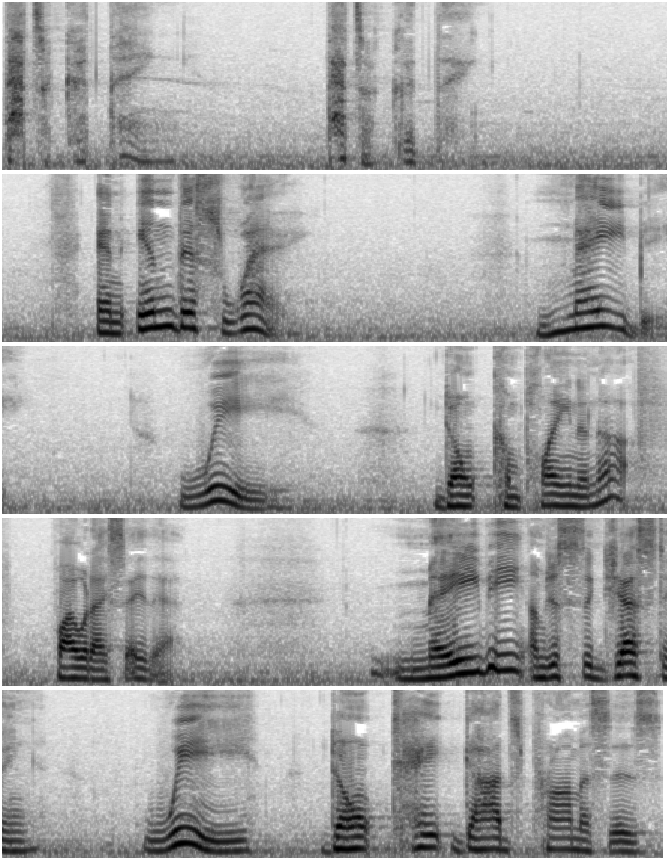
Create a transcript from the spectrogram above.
That's a good thing. That's a good thing. And in this way, maybe we don't complain enough. Why would I say that? Maybe, I'm just suggesting, we don't take God's promises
